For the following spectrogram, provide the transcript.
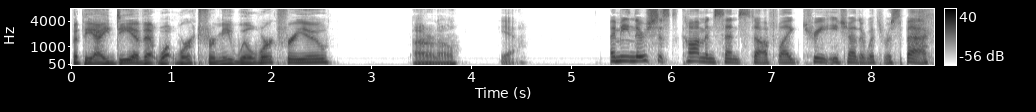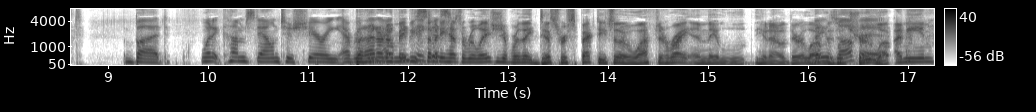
but the idea that what worked for me will work for you i don't know. Yeah. I mean, there's just common sense stuff like treat each other with respect. But when it comes down to sharing everything, but i don't know think maybe somebody just- has a relationship where they disrespect each other left and right and they you know their love is a true it. love i mean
